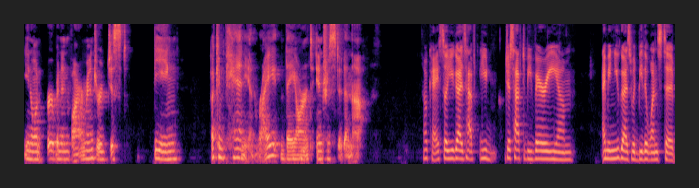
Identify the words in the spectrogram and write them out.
you know an urban environment or just being a companion right? They mm-hmm. aren't interested in that. Okay so you guys have you just have to be very um i mean you guys would be the ones to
